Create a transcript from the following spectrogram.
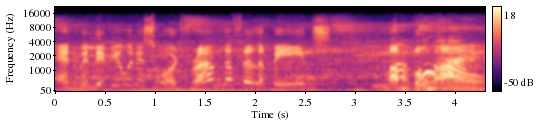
and we leave you with this word from the Philippines. Mabuhay! Mabuhay!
